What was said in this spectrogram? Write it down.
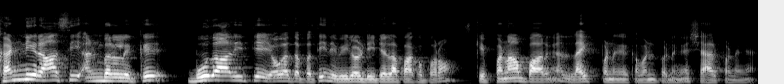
கன்னி ராசி அன்பர்களுக்கு பூதாதித்ய யோகத்தை பற்றி இந்த வீடியோ டீட்டெயிலாக பார்க்க போகிறோம் ஸ்கிப் பண்ணாமல் பாருங்கள் லைக் பண்ணுங்கள் கமெண்ட் பண்ணுங்கள் ஷேர் பண்ணுங்கள்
